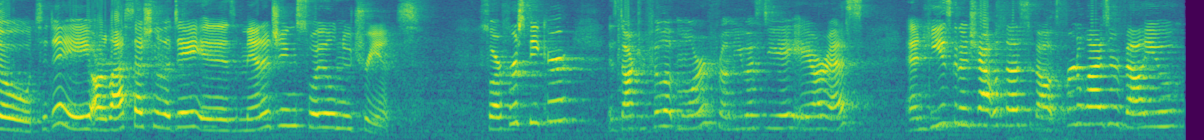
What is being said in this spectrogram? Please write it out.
So today, our last session of the day is managing soil nutrients. So our first speaker is Dr. Philip Moore from USDA ARS, and he is going to chat with us about fertilizer value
